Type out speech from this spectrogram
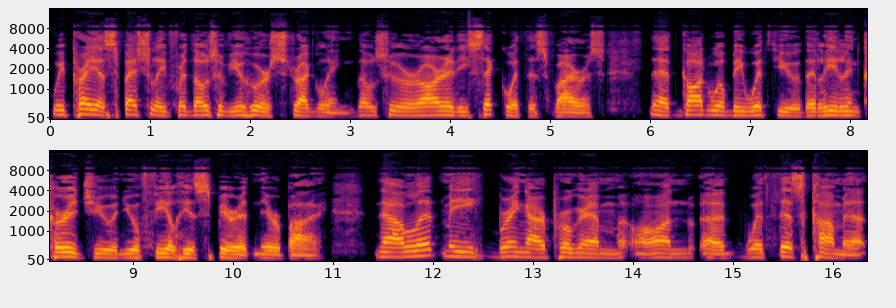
We pray especially for those of you who are struggling, those who are already sick with this virus, that God will be with you, that He'll encourage you and you'll feel His Spirit nearby. Now, let me bring our program on uh, with this comment.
